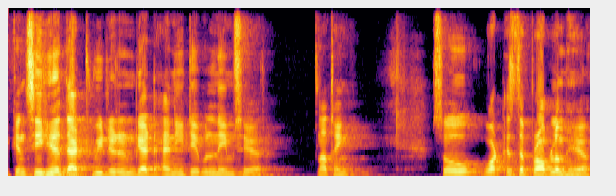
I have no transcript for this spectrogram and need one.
you can see here that we didn't get any table names here. Nothing. So what is the problem here?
